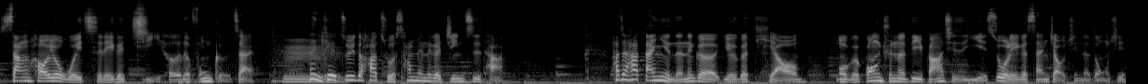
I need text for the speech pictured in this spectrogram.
三号又维持了一个几何的风格在。嗯，那你可以注意到它除了上面那个金字塔，它在他单眼的那个有一个条某个光圈的地方，他其实也做了一个三角形的东西。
